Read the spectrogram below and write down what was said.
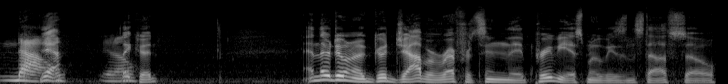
now. Yeah, you know, They could. And they're doing a good job of referencing the previous movies and stuff, so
